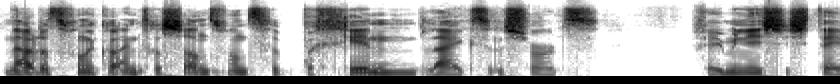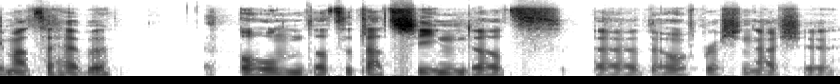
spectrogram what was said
Nou, dat vond ik wel interessant, want het begin lijkt een soort feministisch thema te hebben. Omdat het laat zien dat uh, de hoofdpersonage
